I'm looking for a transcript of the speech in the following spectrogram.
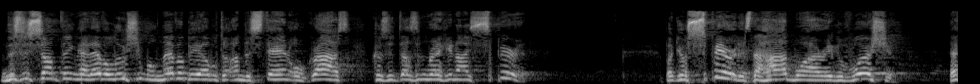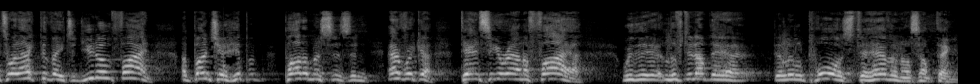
This is something that evolution will never be able to understand or grasp because it doesn't recognize spirit. But your spirit is the hardwiring of worship. That's what activates it. You don't find a bunch of hippopotamuses in Africa dancing around a fire with their, lifting up their, their little paws to heaven or something.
